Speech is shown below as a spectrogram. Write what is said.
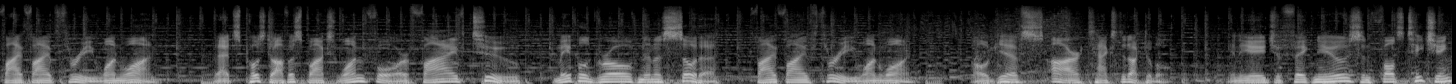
55311. That's Post Office Box 1452, Maple Grove, Minnesota 55311. All gifts are tax deductible. In the age of fake news and false teaching,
